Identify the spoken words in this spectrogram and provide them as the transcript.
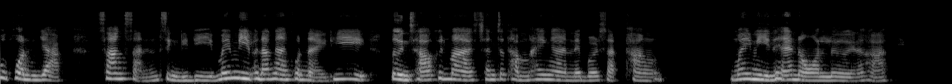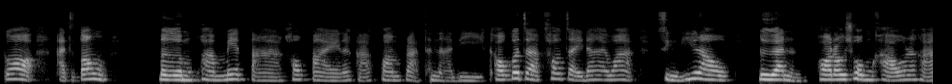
ทุกๆ คนอยากสร้างสรรค์สิ่งดีๆ ไม่มีพนักงานคนไหนที่ตื่นเช้าขึ้นมา ฉันจะทำให้งานในบริษัทพัง ไม่มีแน่นอนเลยนะคะ ก็อาจจะต้อง เติมความเมตตาเข้าไปนะคะ ความปรารถนาดี เขาก็จะเข้าใจได้ว่าสิ่งที่เราเตือนพอเราชมเขานะคะ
